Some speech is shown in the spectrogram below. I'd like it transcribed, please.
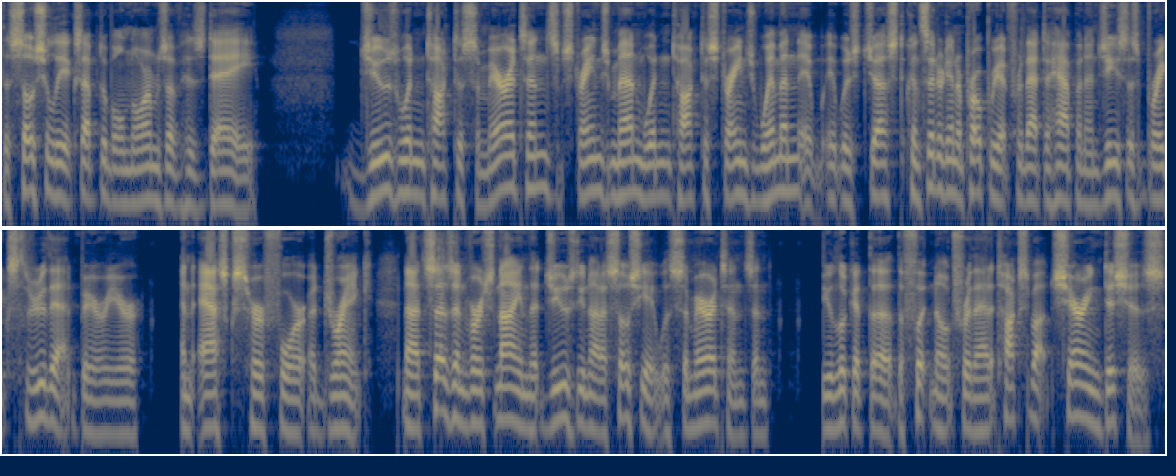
the socially acceptable norms of his day. Jews wouldn't talk to Samaritans. Strange men wouldn't talk to strange women. It, it was just considered inappropriate for that to happen. And Jesus breaks through that barrier and asks her for a drink. Now, it says in verse 9 that Jews do not associate with Samaritans. And you look at the, the footnote for that, it talks about sharing dishes.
